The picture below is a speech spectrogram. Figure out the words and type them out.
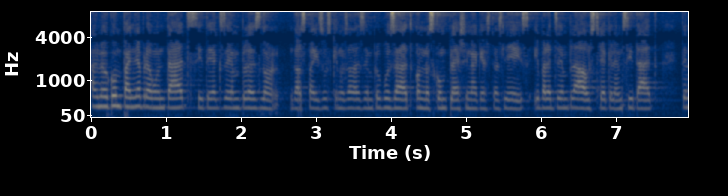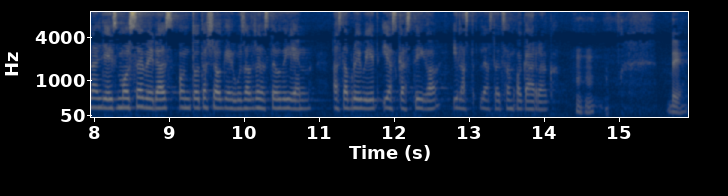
El meu company ha preguntat si té exemples dels països que nosaltres hem proposat on no es compleixin aquestes lleis. I, per exemple, a Àustria, que l'hem citat, tenen lleis molt severes on tot això que vosaltres esteu dient està prohibit i es castiga i l'Estat se'n fa càrrec. Uh mhm. -huh. Bé,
